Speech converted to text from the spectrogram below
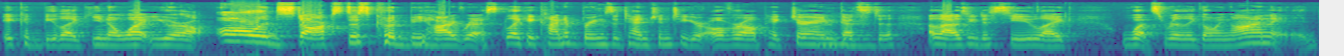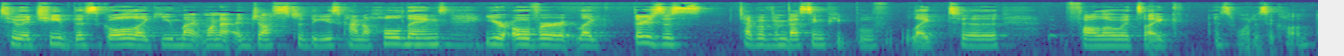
it could be like, you know what, you are all in stocks, this could be high risk. Like it kind of brings attention to your overall picture and gets mm-hmm. to allows you to see like what's really going on to achieve this goal. Like you might want to adjust to these kind of holdings mm-hmm. you're over like there's this type of investing people like to follow. It's like it's what is it called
